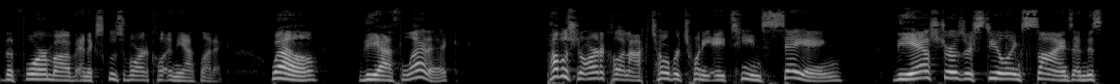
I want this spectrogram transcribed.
the form of an exclusive article in The Athletic. Well, The Athletic published an article in October 2018 saying the Astros are stealing signs, and this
